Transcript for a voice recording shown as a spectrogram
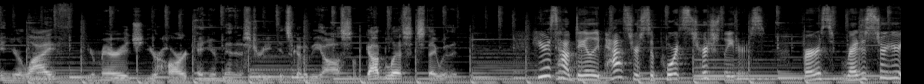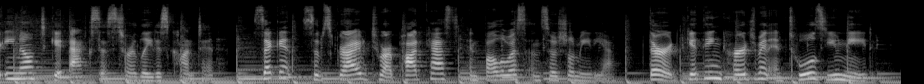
in your life, your marriage, your heart, and your ministry. It's going to be awesome. God bless and stay with it. Here's how Daily Pastor supports church leaders. First, register your email to get access to our latest content. Second, subscribe to our podcast and follow us on social media. Third, get the encouragement and tools you need.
